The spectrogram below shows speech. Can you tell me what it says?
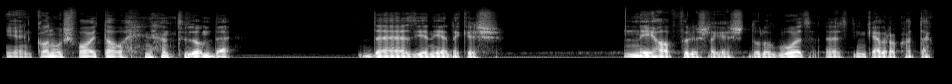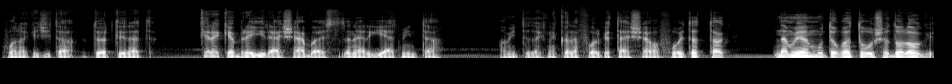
ilyen kanos fajta, vagy nem tudom, de de ez ilyen érdekes néha fölösleges dolog volt, ezt inkább rakhatták volna kicsit a történet kerekebbre írásába ezt az energiát, mint a, amit ezeknek a leforgatásával folytattak. Nem olyan mutogatós a dolog,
